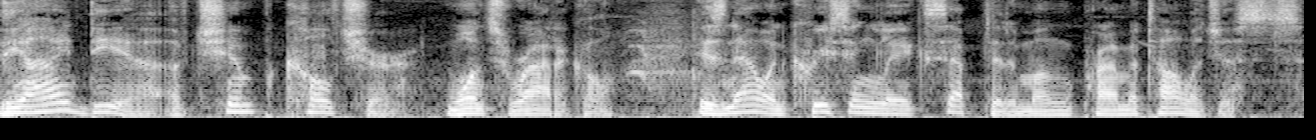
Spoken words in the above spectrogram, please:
The idea of chimp culture, once radical, is now increasingly accepted among primatologists.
